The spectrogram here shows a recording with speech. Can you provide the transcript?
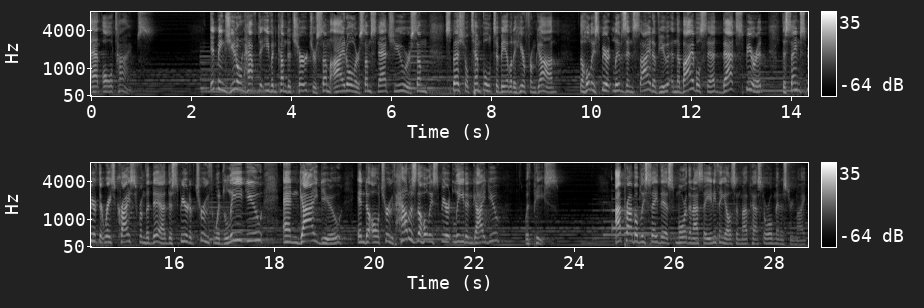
at all times. It means you don't have to even come to church or some idol or some statue or some special temple to be able to hear from God. The Holy Spirit lives inside of you, and the Bible said that Spirit, the same Spirit that raised Christ from the dead, the Spirit of truth, would lead you and guide you into all truth. How does the Holy Spirit lead and guide you? With peace. I probably say this more than I say anything else in my pastoral ministry, Mike,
